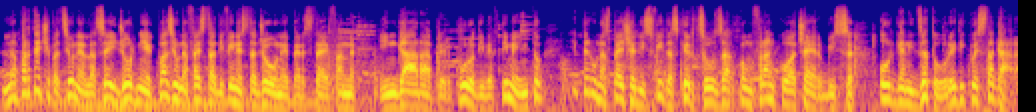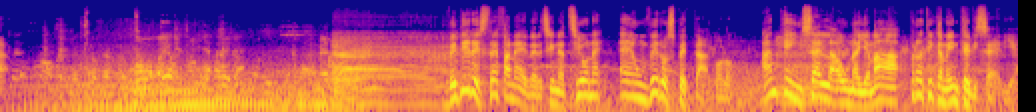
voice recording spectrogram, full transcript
La partecipazione alla 6 giorni è quasi una festa di fine stagione per Stefan, in gara per puro divertimento e per una specie di sfida scherzosa con Franco Acerbis, organizzatore di questa gara. Vedere Stefan Evers in azione è un vero spettacolo, anche in sella a una Yamaha praticamente di serie.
